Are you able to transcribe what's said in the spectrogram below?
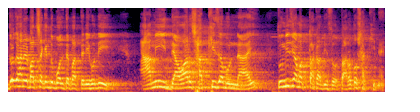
দোজাহানের বাচ্চা কিন্তু বলতে পারতেন, ইহুদি, আমি দেওয়ার সাক্ষী যেমন নাই, তুমি যে আমার টাকা দিছো তারও তো সাক্ষী নাই।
